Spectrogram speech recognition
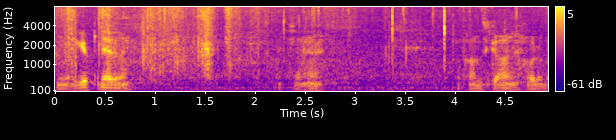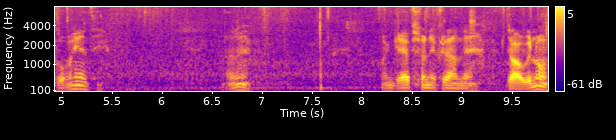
Nu lägger upp nere. Så här. Vad fan ska han hålla på med egentligen? Han man grävs från ibland dagen om.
